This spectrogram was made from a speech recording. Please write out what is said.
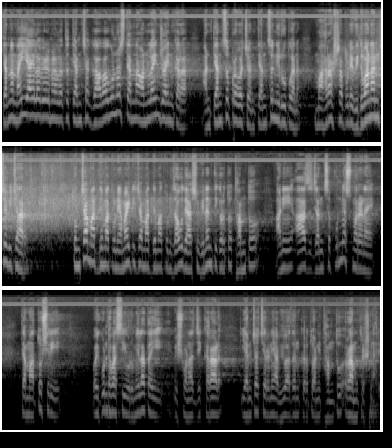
त्यांना नाही यायला वेळ मिळाला तर त्यांच्या गावाहूनच त्यांना ऑनलाईन जॉईन करा. आणि त्यांचं प्रवचन त्यांचं निरूपण महाराष्ट्रापुढे विद्वानांचे विचार तुमच्या माध्यमातून एम आय टीच्या माध्यमातून जाऊ द्या अशी विनंती करतो थांबतो. आणि आज ज्यांचं पुण्यस्मरण आहे त्या मातोश्री वैकुंठवासी उर्मिलाताई विश्वनाथजी कराड यांच्या चरणी अभिवादन करतो आणि थांबतो. रामकृष्ण हरी.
